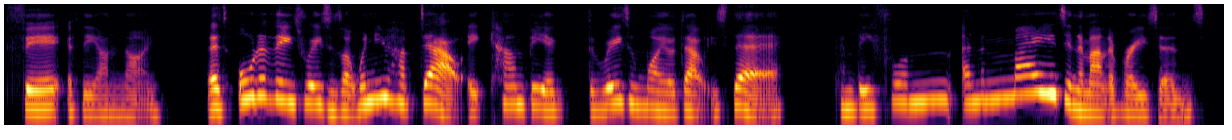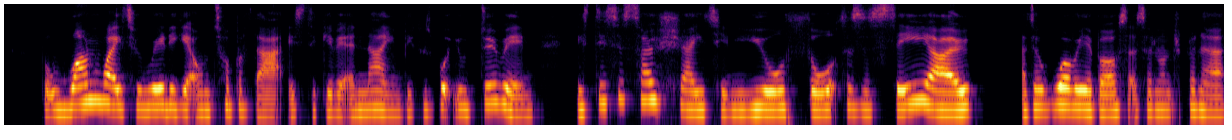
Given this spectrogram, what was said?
fear of the unknown? There's all of these reasons. Like when you have doubt it can be a, the reason why your doubt is there can be for an amazing amount of reasons but one way to really get on top of that is to give it a name because what you're doing is disassociating your thoughts as a CEO, as a warrior boss, as an entrepreneur,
